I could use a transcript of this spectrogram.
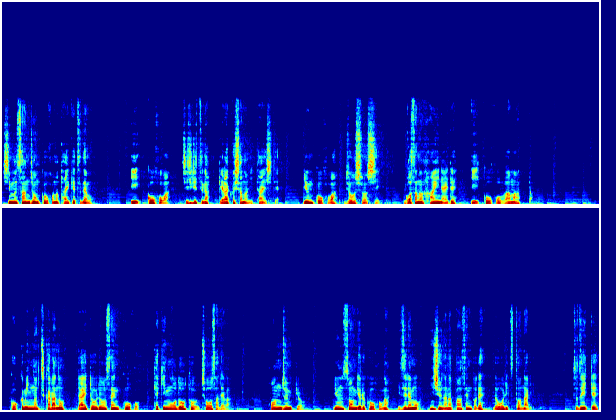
シム・サンジョン候補の対決でも、イ候補は支持率が下落したのに対して、ユン候補は上昇し、誤差の範囲内でイ候補を上回った。国民の力の大統領選候補適合度を問う調査では、本順票、ユン・ソンギョル候補がいずれも27%で同率となり、続いて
